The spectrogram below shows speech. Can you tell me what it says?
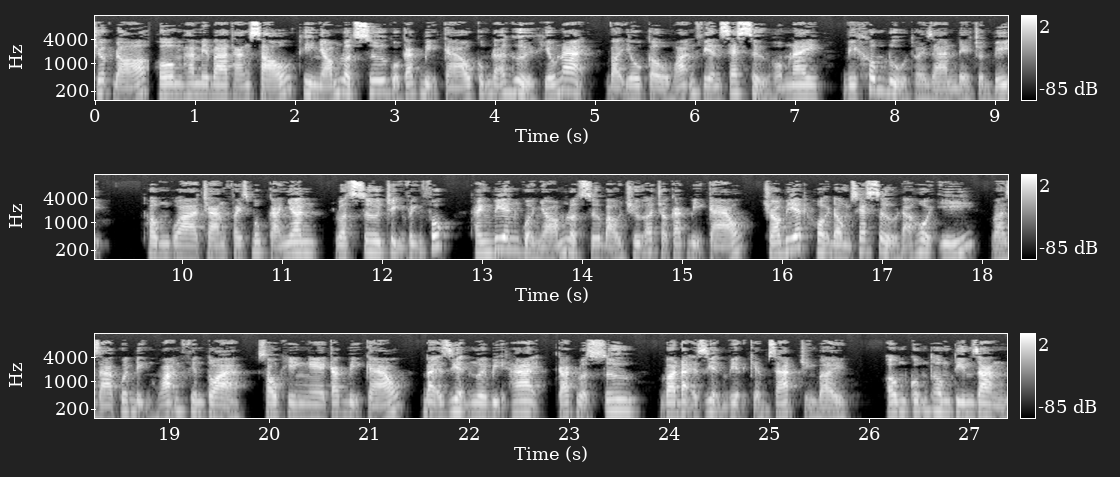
Trước đó, hôm 23 tháng 6 thì nhóm luật sư của các bị cáo cũng đã gửi khiếu nại và yêu cầu hoãn phiên xét xử hôm nay vì không đủ thời gian để chuẩn bị. Thông qua trang Facebook cá nhân, luật sư Trịnh Vĩnh Phúc, thành viên của nhóm luật sư bào chữa cho các bị cáo, cho biết hội đồng xét xử đã hội ý và ra quyết định hoãn phiên tòa sau khi nghe các bị cáo, đại diện người bị hại, các luật sư và đại diện viện kiểm sát trình bày. Ông cũng thông tin rằng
